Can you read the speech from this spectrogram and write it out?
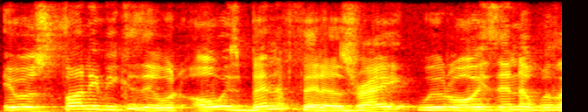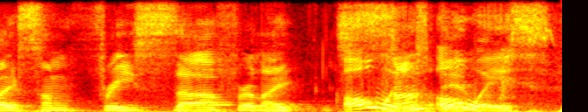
it was funny because it would always benefit us, right? We would always end up with like some free stuff or like Always, something. always.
